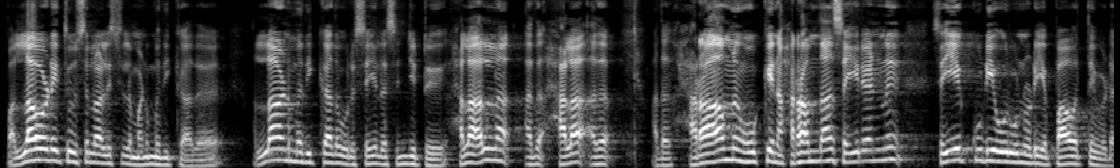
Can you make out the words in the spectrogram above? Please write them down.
இப்போ அல்லாவோடைய தூசல் அலிஸ்லம் அனுமதிக்காத அல்லாஹ் அனுமதிக்காத ஒரு செயலை செஞ்சுட்டு ஹலால்னா அது ஹலா அதை அதை ஹராம்னு ஓகே நான் ஹராம் தான் செய்கிறேன்னு செய்யக்கூடிய ஒருவனுடைய பாவத்தை விட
